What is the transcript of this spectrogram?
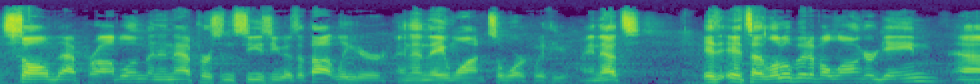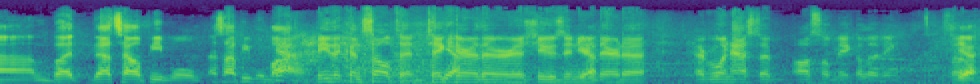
solve that problem, and then that person sees you as a thought leader, and then they want to work with you. I And that's it, it's a little bit of a longer game, um, but that's how people that's how people buy. Yeah, be the consultant. Take Yeah. care of their issues, and you're Yeah. there to. Everyone has to also make a living. So, Yeah.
